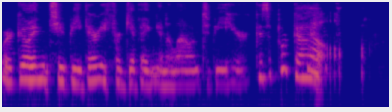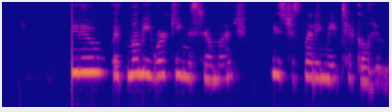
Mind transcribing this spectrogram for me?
we're going to be very forgiving and allow him to be here because the poor guy. No. You know, with mommy working so much, he's just letting me tickle him.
